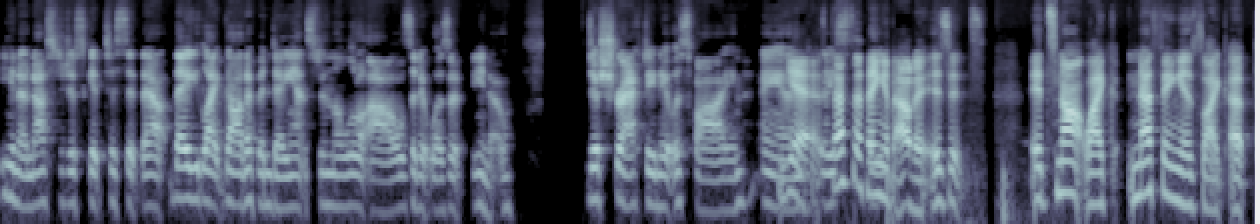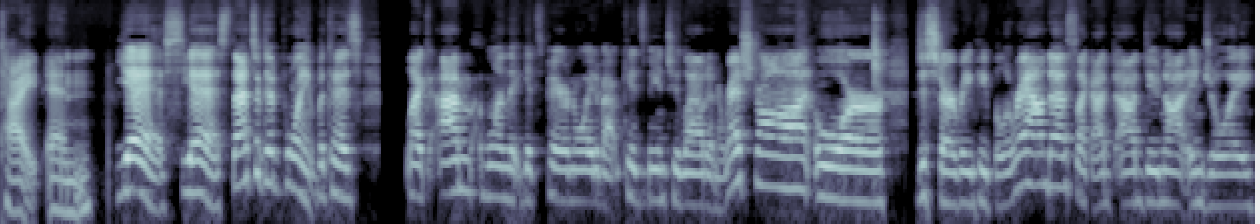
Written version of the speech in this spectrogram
you know, nice to just get to sit down. They like got up and danced in the little aisles, and it wasn't, you know, distracting. It was fine. And yeah, they- that's the thing they- about it is it's it's not like nothing is like uptight and Yes, yes, that's a good point because like I'm one that gets paranoid about kids being too loud in a restaurant or disturbing people around us. Like I I do not enjoy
